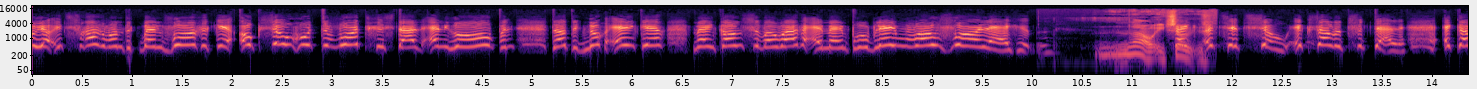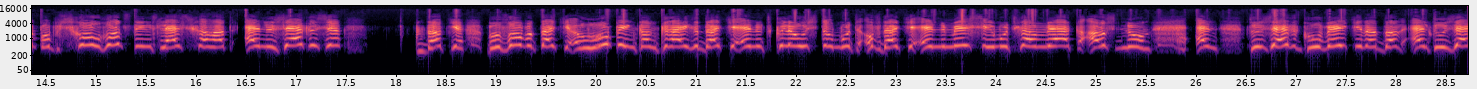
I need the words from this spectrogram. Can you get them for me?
Ik wou jou iets vragen, want ik ben vorige keer ook zo goed te woord gestaan en geholpen dat ik nog één keer mijn kansen wou wagen en mijn problemen wou voorleggen. Nou, ik zou... Kijk, het zit zo. Ik zal het vertellen. Ik heb op school godsdienstles gehad en dan zeggen ze dat je bijvoorbeeld dat je een roeping kan krijgen dat je in het klooster moet of dat je in de missie moet gaan werken als non. En toen zeg ik, hoe weet je dat dan? En toen zei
